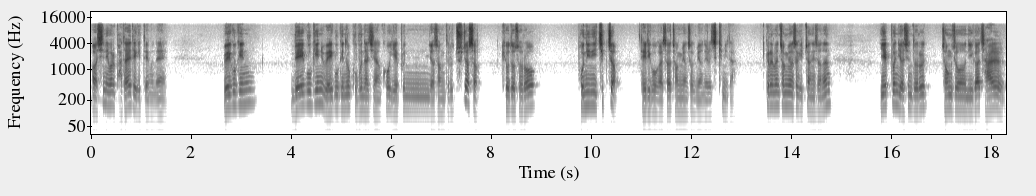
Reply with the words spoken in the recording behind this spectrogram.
어, 신임을 받아야 되기 때문에 외국인, 내국인, 외국인을 구분하지 않고 예쁜 여성들을 추려서 교도소로 본인이 직접 데리고 가서 정명석 면회를 시킵니다. 그러면 정명석 입장에서는 예쁜 여신들을 정조은이가 잘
